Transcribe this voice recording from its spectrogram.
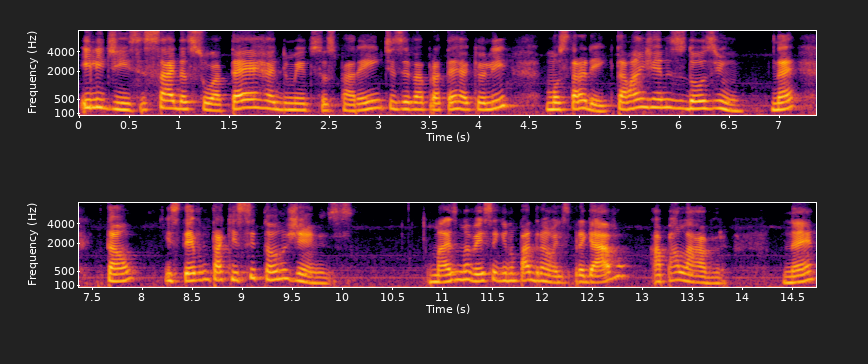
e lhe disse: Sai da sua terra e do meio dos seus parentes e vá para a terra que eu lhe mostrarei. Que está lá em Gênesis 12, 1, né? Então, Estevão está aqui citando Gênesis. Mais uma vez seguindo o padrão, eles pregavam a palavra, né?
